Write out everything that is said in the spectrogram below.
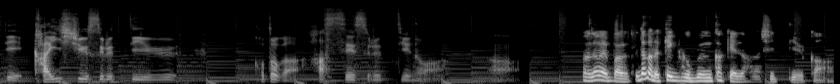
って回収するっていうことが発生するっていうのは、あだからやっぱ、だから結局文化圏の話っていうか、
